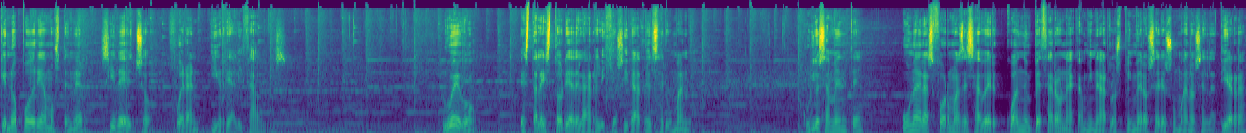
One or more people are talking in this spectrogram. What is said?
que no podríamos tener si de hecho fueran irrealizables. Luego está la historia de la religiosidad del ser humano. Curiosamente, una de las formas de saber cuándo empezaron a caminar los primeros seres humanos en la Tierra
